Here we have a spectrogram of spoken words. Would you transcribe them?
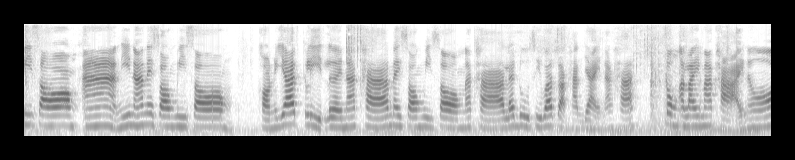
มีซอง อ่า นี่นะในซองมีซอง ขออนุญาตกรีดเลยนะคะ ในซองมีซองนะคะ และดูซิว่าจากหัดใหญ่นะคะ ส่งอะไรมาขายเนาะ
